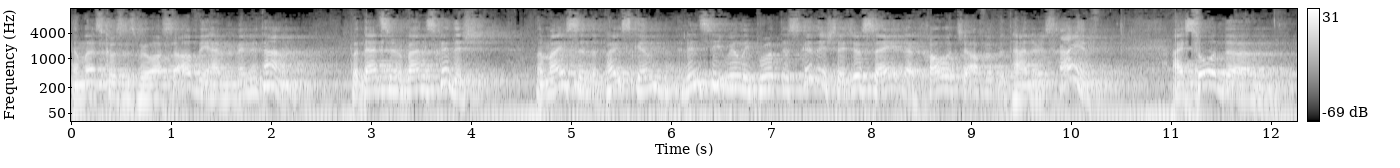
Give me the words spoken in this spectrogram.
unless because it's bilas of you haven't been tam. But that's the Ramban's chiddush. The mice in the Paiskim, I didn't see really brought the Kiddush. They just say that Cholat Shafa B'Taner is Chayiv. I saw in the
